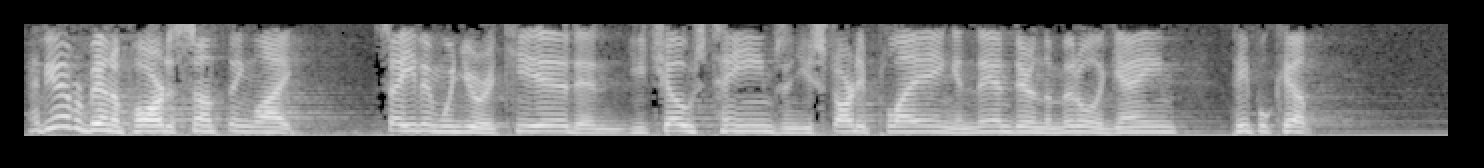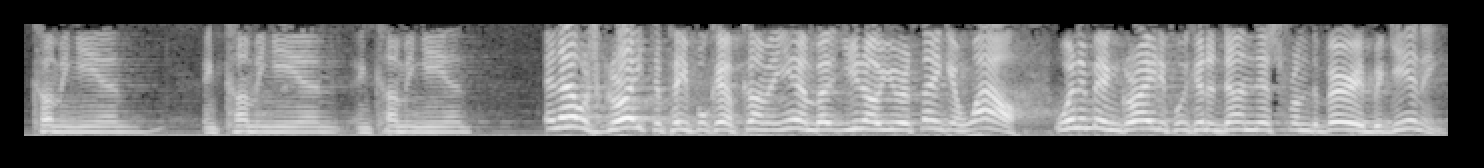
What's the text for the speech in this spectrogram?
Have you ever been a part of something like, say, even when you were a kid and you chose teams and you started playing, and then during the middle of the game, people kept coming in and coming in and coming in? And that was great that people kept coming in, but you know, you were thinking, wow, wouldn't it have been great if we could have done this from the very beginning?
